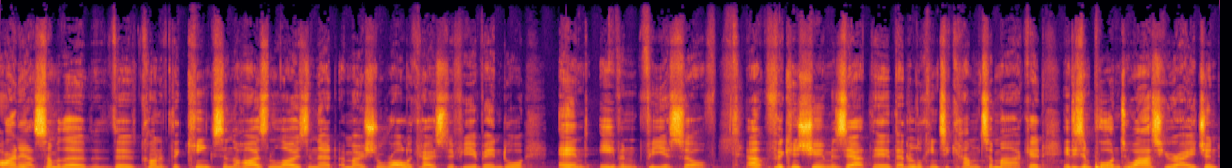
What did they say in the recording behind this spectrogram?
iron out some of the the kind of the kinks and the highs and lows in that emotional roller coaster for your vendor and even for yourself. Uh, for consumers out there that are looking to come to market, it is important to ask your agent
